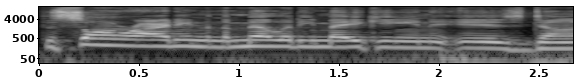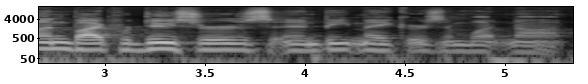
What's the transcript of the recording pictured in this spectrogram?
the songwriting and the melody making is done by producers and beat makers and whatnot.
